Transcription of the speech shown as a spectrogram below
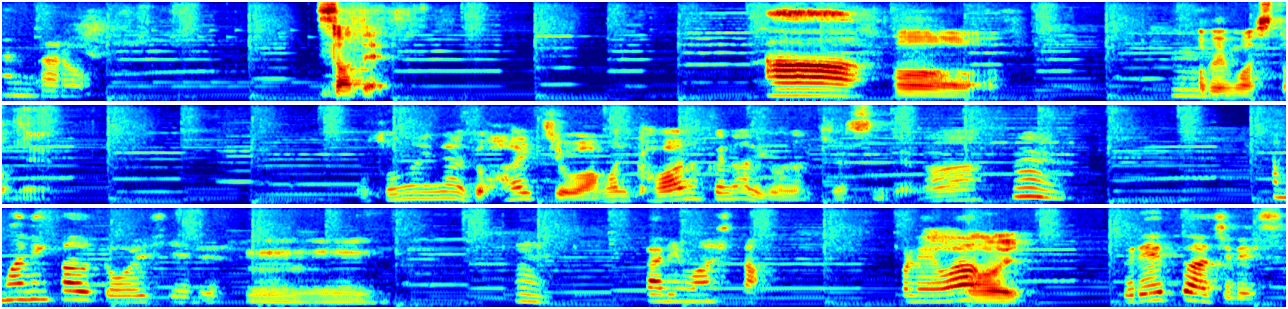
なんだろう。さて、ああ、ああ、うん食べましたね。大人になるとハイチをあまり買わなくなるような気がするんだよな。うん。たまに買うと美味しいです。うんうん。わかりました。これははい。グレープ味です。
